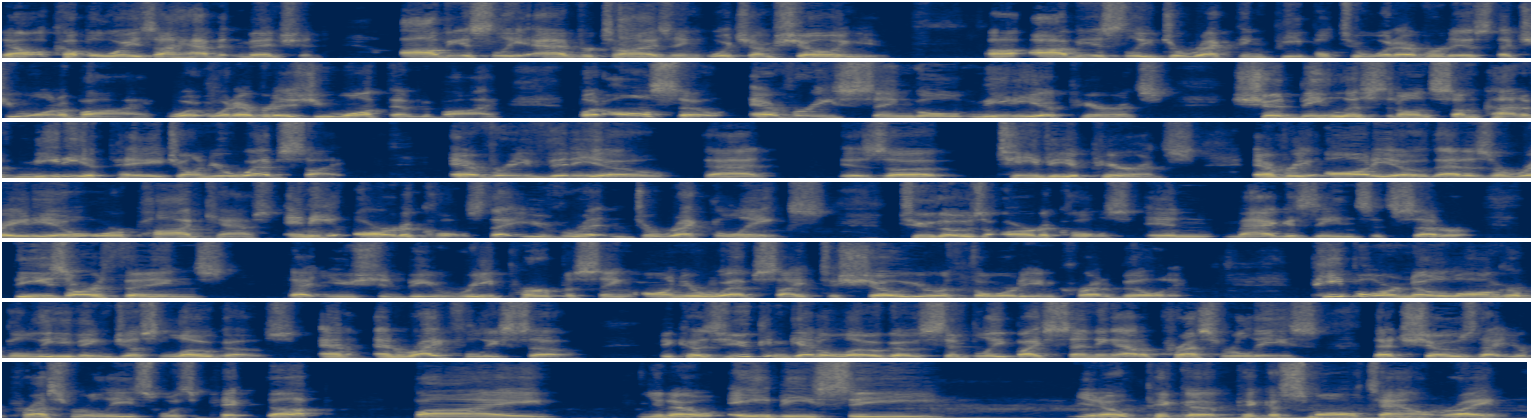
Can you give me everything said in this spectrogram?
Now, a couple ways I haven't mentioned. Obviously, advertising, which I'm showing you. Uh, obviously, directing people to whatever it is that you want to buy, whatever it is you want them to buy. But also, every single media appearance should be listed on some kind of media page on your website every video that is a TV appearance, every audio that is a radio or podcast, any articles that you've written, direct links to those articles in magazines, etc. These are things that you should be repurposing on your website to show your authority and credibility. People are no longer believing just logos, and, and rightfully so, because you can get a logo simply by sending out a press release that shows that your press release was picked up by you know ABC you know pick a pick a small town right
